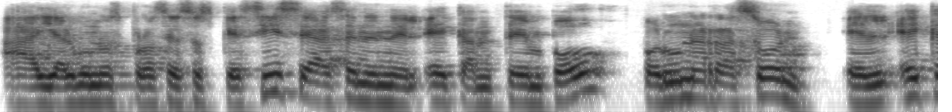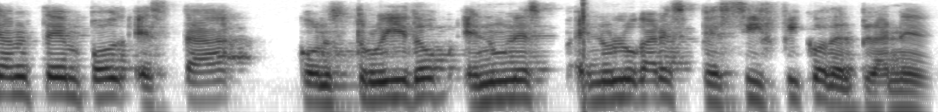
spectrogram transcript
hay algunos procesos que sí se hacen en el Ekam Temple por una razón. El Ekam Temple está construido en un lugar específico del planeta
